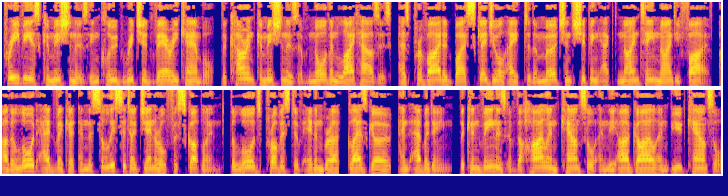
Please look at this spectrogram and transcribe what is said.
Previous commissioners include Richard Vary Campbell, the current commissioners of Northern Lighthouses, as provided by Schedule 8 to the Merchant Shipping Act 1995, are the Lord Advocate and the Solicitor General for Scotland, the Lords Provost of Edinburgh, Glasgow, and Aberdeen, the conveners of the Highland Council and the Argyll and Bute Council,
